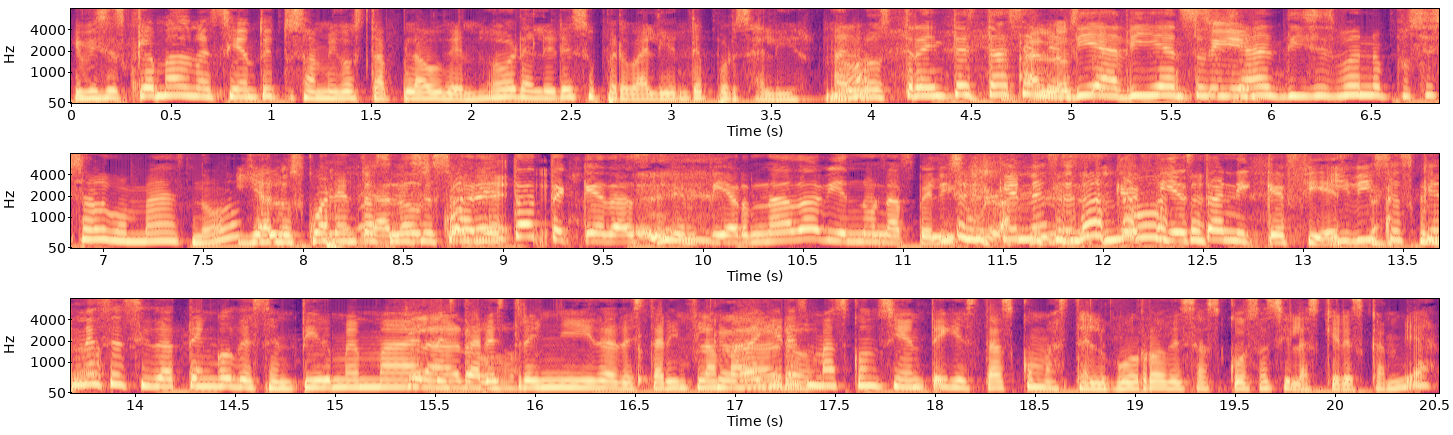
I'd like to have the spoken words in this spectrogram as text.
Y dices, ¿qué más me siento? Y tus amigos te aplauden. Órale, eres súper valiente por salir. ¿no? A los 30 estás A en el día a día, entonces sí. ya dices, bueno, pues es algo más, ¿no? Y a los 40 a los dices, oye, 40 te quedas empiernada viendo una película. ¿Qué qué fiesta ni qué fiesta. Y dices, ¿qué necesidad tengo de sentirme mal, Claro. de estar estreñida, de estar inflamada? Claro. Y eres más consciente y estás como hasta el gorro de esas cosas y las quieres cambiar.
